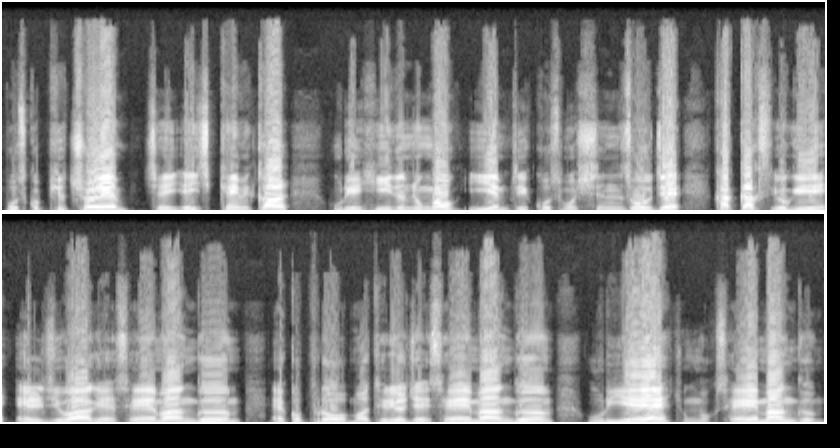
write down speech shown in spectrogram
포스코 퓨처엠, JH케미칼, 우리의 히든 종목 EMT, 코스모 신소재 각각 여기 LG화학의 새만금, 에코프로, 머트리얼즈의 새만금, 우리의 종목 새만금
